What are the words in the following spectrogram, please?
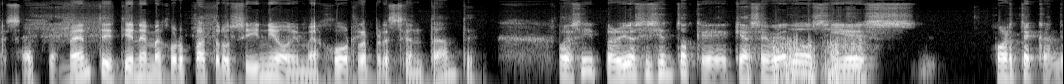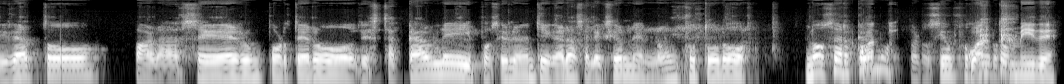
Exactamente, y tiene mejor patrocinio y mejor representante. Pues sí, pero yo sí siento que, que Acevedo sí es fuerte candidato para ser un portero destacable y posiblemente llegar a selección en un futuro no cercano, ¿Cuánto- pero sí un futuro. ¿Cuánto mide?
